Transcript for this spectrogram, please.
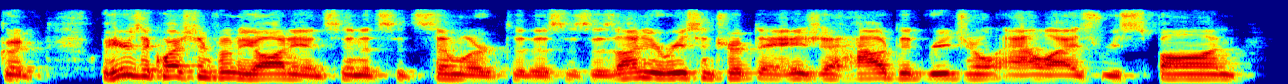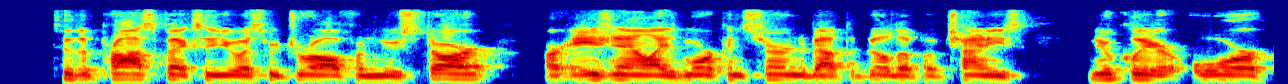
Good. Well, here's a question from the audience, and it's, it's similar to this. It says, on your recent trip to Asia, how did regional allies respond to the prospects of U.S. withdrawal from New START? Are Asian allies more concerned about the buildup of Chinese nuclear or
